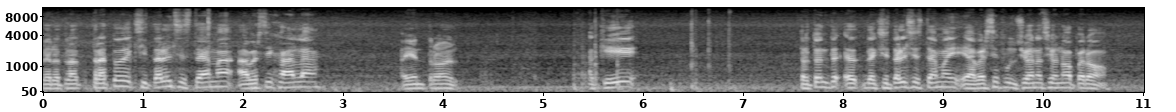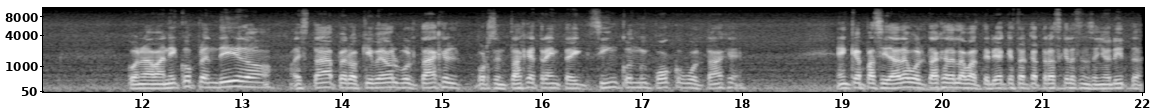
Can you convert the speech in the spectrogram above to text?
Pero trato de excitar el sistema a ver si jala. Ahí entró el... Aquí trato eh, de excitar el sistema y a ver si funciona, sí o no, pero con el abanico prendido, está, pero aquí veo el voltaje, el porcentaje 35 es muy poco voltaje. En capacidad de voltaje de la batería que está acá atrás que les enseñé ahorita.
